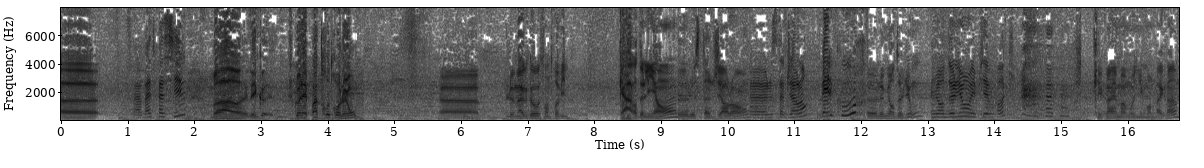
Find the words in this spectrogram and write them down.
Euh. Ça va pas être facile. Bah, les co- je connais pas trop trop Lyon. euh, Le McDo au centre-ville. Gare de Lyon, Euh, le stade Gerland. Euh, le stade Gerland, Bellecour. Euh, le mur de Lyon, le mur de Lyon et Pièvroc. qui est quand même un monument de la grimpe.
